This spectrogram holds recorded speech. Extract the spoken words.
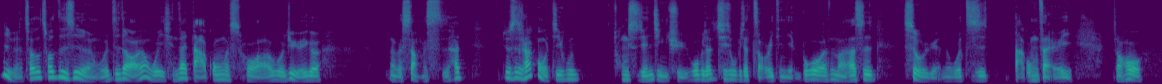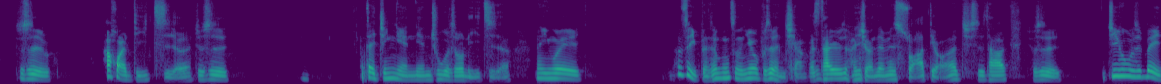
日本超超自私的人，我知道。像我以前在打工的时候啊，我就有一个那个上司，他就是他跟我几乎同时间进去。我比较其实我比较早一点点，不过是嘛，他是社员，我只是打工仔而已。然后就是他后来离职了，就是在今年年初的时候离职了。那因为他自己本身工作能力又不是很强，可是他又是很喜欢在那边耍屌。那其实他就是几乎是被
